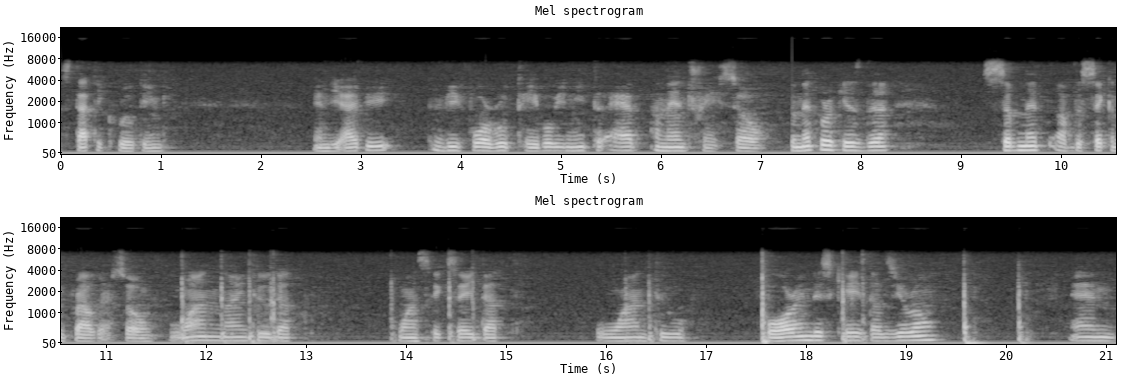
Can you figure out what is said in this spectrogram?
static routing and the IP v4 route table you need to add an entry. So the network is the subnet of the second router. So 192.168.124 in this case dot zero. And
